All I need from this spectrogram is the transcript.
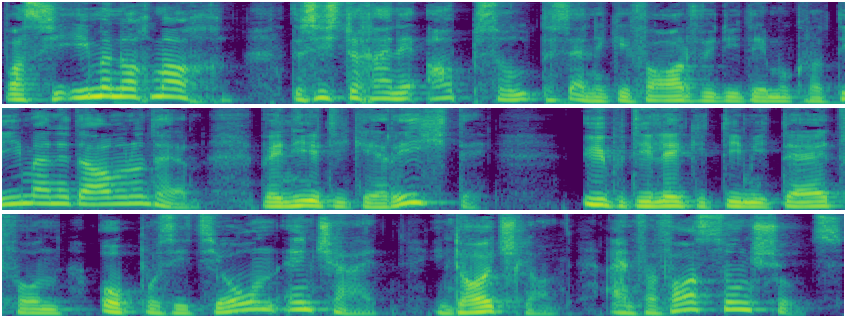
was sie immer noch machen. Das ist doch eine absolute, das ist eine Gefahr für die Demokratie, meine Damen und Herren. Wenn hier die Gerichte über die Legitimität von Opposition entscheiden, in Deutschland ein Verfassungsschutz,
